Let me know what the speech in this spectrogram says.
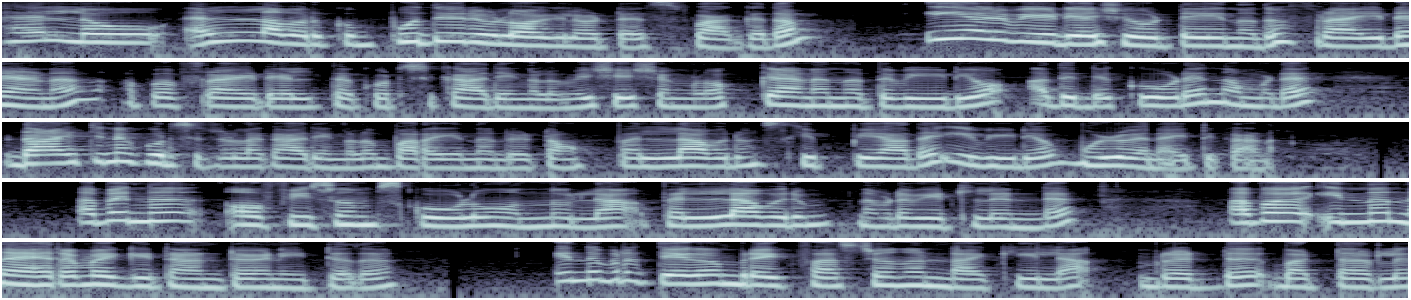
ഹലോ എല്ലാവർക്കും പുതിയൊരു വ്ളോഗിലോട്ട് സ്വാഗതം. ഈ ഒരു വീഡിയോ ഷൂട്ട് ചെയ്യുന്നത് ഫ്രൈഡേ ആണ്. അപ്പോൾ ഫ്രൈഡേയിലത്തെ കുറച്ച് കാര്യങ്ങളും വിശേഷങ്ങളും ഒക്കെയാണ് ഇന്നത്തെ വീഡിയോ. അതിന്റെ കൂടെ നമ്മുടെ ഡയറ്റിനെ കുറിച്ചിട്ടുള്ള കാര്യങ്ങളും പറയുന്നുണ്ട് കേട്ടോ. അപ്പോൾ എല്ലാവരും സ്കിപ്പ് ചെയ്യാതെ ഈ വീഡിയോ മുഴുവനായിട്ട് കാണാം. അപ്പോൾ ഇന്ന് ഓഫീസും സ്കൂളും ഒന്നുമില്ല. അപ്പോൾ എല്ലാവരും നമ്മുടെ വീട്ടിലുണ്ട്. അപ്പോൾ ഇന്ന് നേരം വൈകിട്ടാണ് കേട്ടോ എണീറ്റത്. ഇന്ന് പ്രത്യേകം ബ്രേക്ക്ഫാസ്റ്റ് ഒന്നും ഉണ്ടാക്കിയില്ല. ബ്രെഡ് ബട്ടറിൽ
